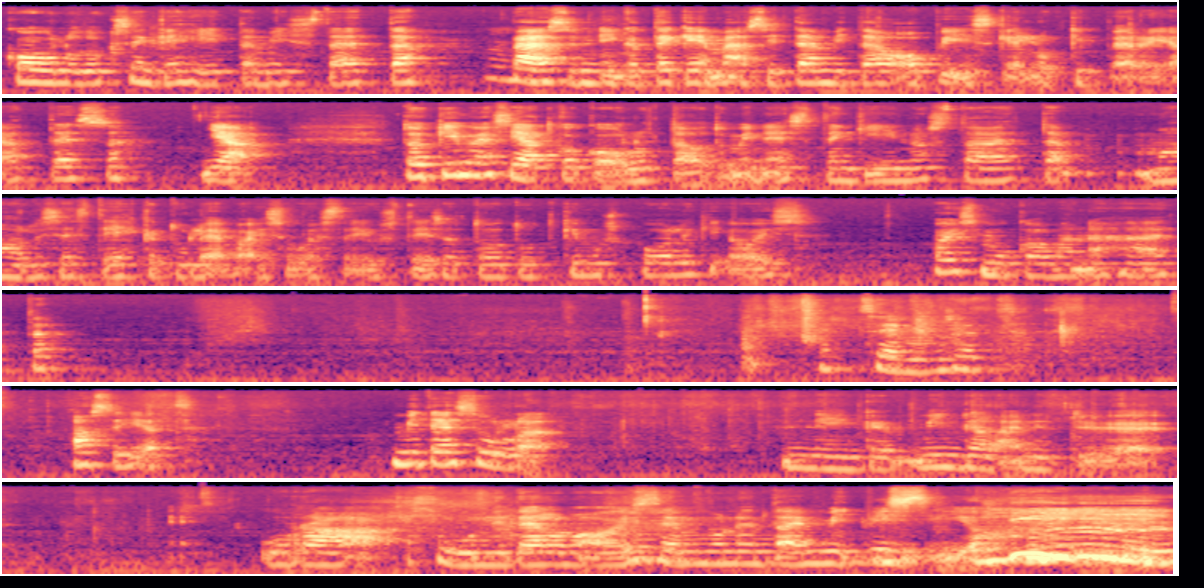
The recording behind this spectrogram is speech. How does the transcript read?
koulutuksen kehittämistä, että Mm. päässyt niinkö tekemään sitä, mitä on opiskellutkin periaatteessa. Ja toki myös jatkokouluttautuminen sitten kiinnostaa, että mahdollisesti ehkä tulevaisuudessa justiinsa tuo tutkimuspuolikin olisi, olisi mukava nähdä, että että semmoiset asiat. Miten sulla, niinkö, minkälainen työ ura suunnitelma olisi semmoinen tai mi- Visio. Mm.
